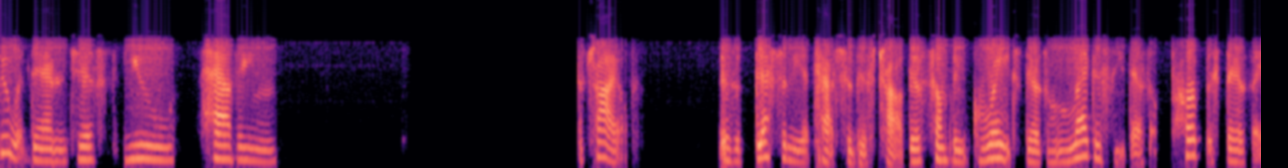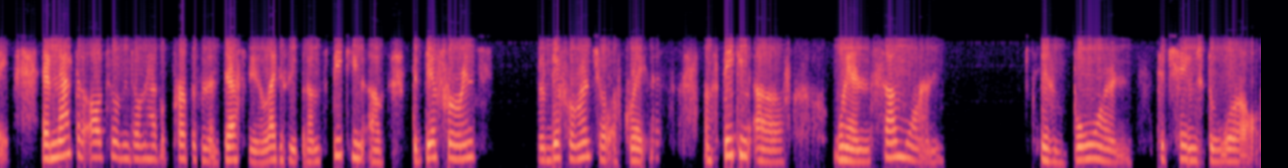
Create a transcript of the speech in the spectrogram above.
to it than just you having a child. There's a destiny attached to this child. There's something great. There's a legacy. There's a purpose. There's a, and not that all children don't have a purpose and a destiny and a legacy, but I'm speaking of the difference, the differential of greatness. I'm speaking of when someone is born to change the world.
